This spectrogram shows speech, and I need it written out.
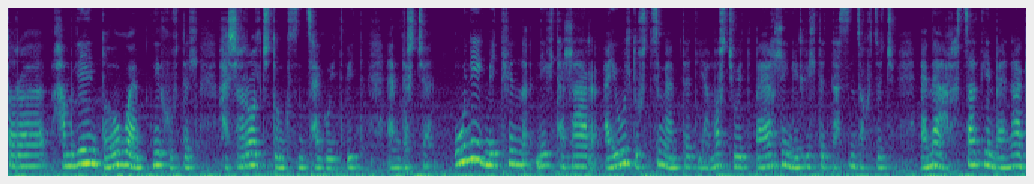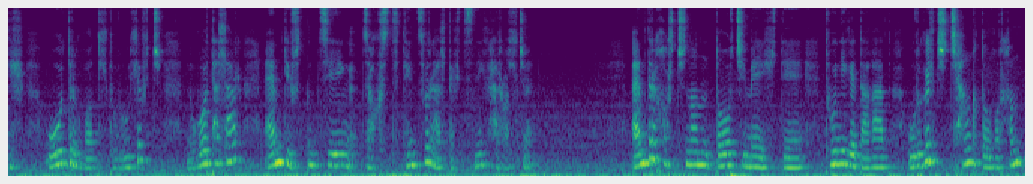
дорой хамгийн дуугүй амьтны хүртэл хашгируулж дөнгөсөн цаг үед бид амьдарч байна. Үүнийг мэдэх нь нэг талаар аюулд өртсөн амьтад ямар ч үед байгалийн эргэлтэд дасан зогсож амиа аргацаадгийн байна гэх өөдрөг бодол төрүүлвч нөгөө талаар амьд ертөнцийн зогст тэнцвэр алдагдсныг харуулж байна. Амьдрах орчин нь дуу чимээ ихтэй түүнийгээ дагаад үргэлж чанга дуугарх нь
